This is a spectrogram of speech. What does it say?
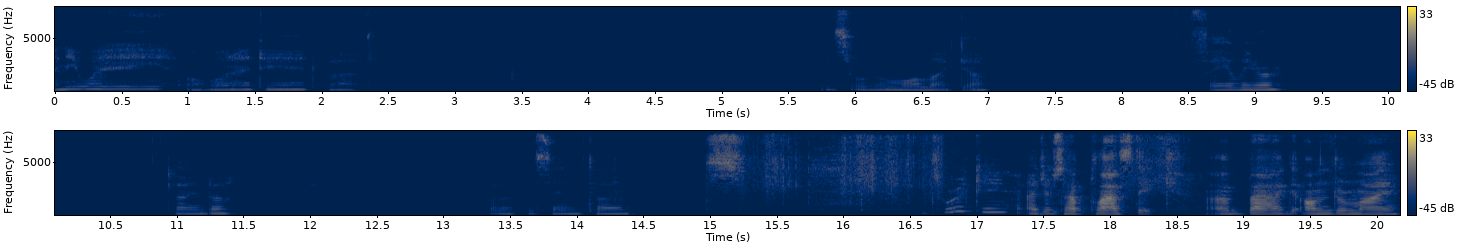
anyway, or what I did, but this was more like a failure, kinda, but at the same time, it's, it's working. I just have plastic a bag under my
